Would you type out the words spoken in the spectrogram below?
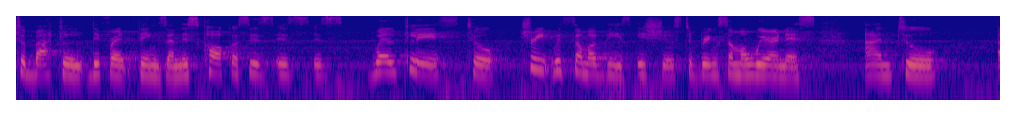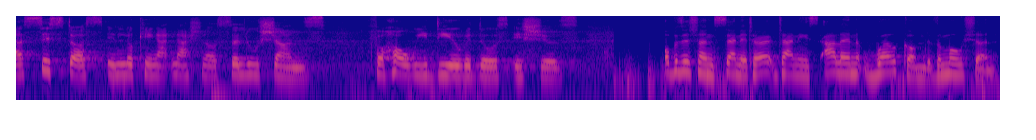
to battle different things, and this caucus is, is, is well placed to treat with some of these issues, to bring some awareness, and to assist us in looking at national solutions for how we deal with those issues. Opposition Senator Janice Allen welcomed the motion.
